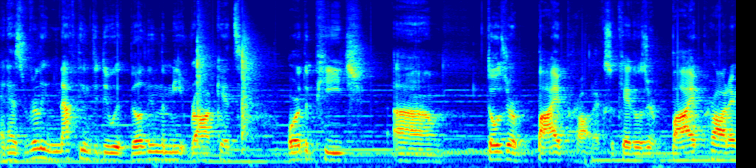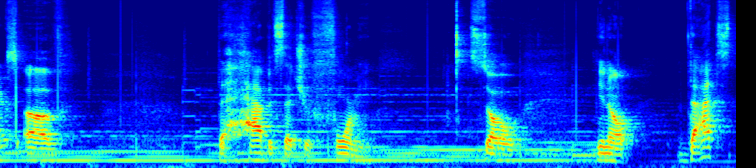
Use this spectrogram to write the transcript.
and has really nothing to do with building the meat rockets or the peach. Um, those are byproducts, okay? Those are byproducts of the habits that you're forming. So, you know, that's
